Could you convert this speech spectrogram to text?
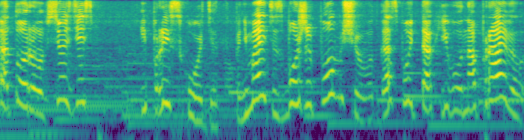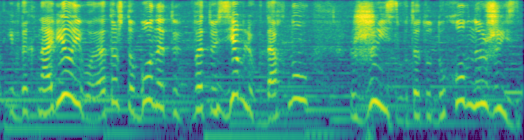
которого все здесь и происходит. Понимаете, с Божьей помощью вот Господь так его направил и вдохновил его на то, чтобы он эту, в эту землю вдохнул жизнь, вот эту духовную жизнь.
